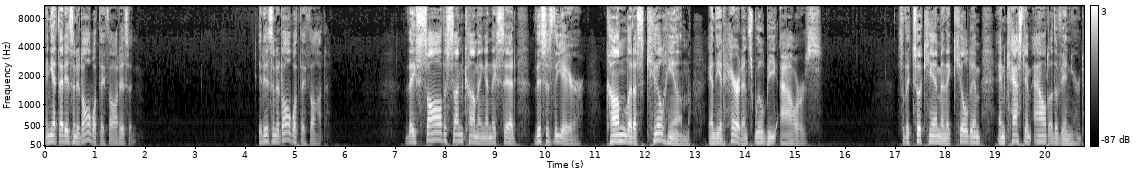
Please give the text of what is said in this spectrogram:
And yet that isn't at all what they thought, is it? It isn't at all what they thought. They saw the son coming and they said, This is the heir. Come, let us kill him, and the inheritance will be ours. So they took him and they killed him and cast him out of the vineyard.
